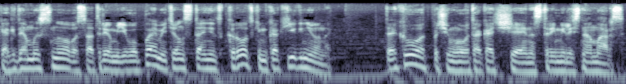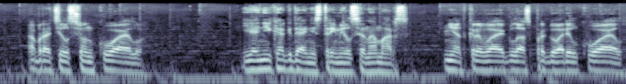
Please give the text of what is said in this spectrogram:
«Когда мы снова сотрем его память, он станет кротким, как ягненок. Так вот, почему вы так отчаянно стремились на Марс», – обратился он к Куайлу. «Я никогда не стремился на Марс», – не открывая глаз, проговорил Куайл.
